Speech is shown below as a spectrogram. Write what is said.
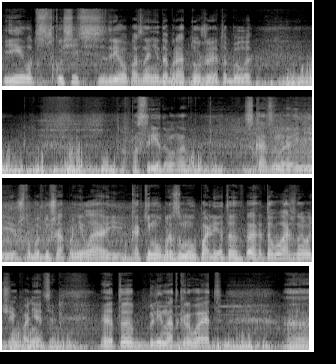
И вот вкусить с древа познания добра тоже это было опосредованно сказано, и чтобы душа поняла, и каким образом мы упали. Это, это важное очень понятие. Это, блин, открывает э,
